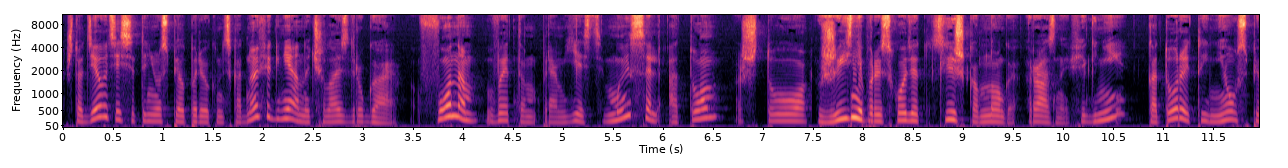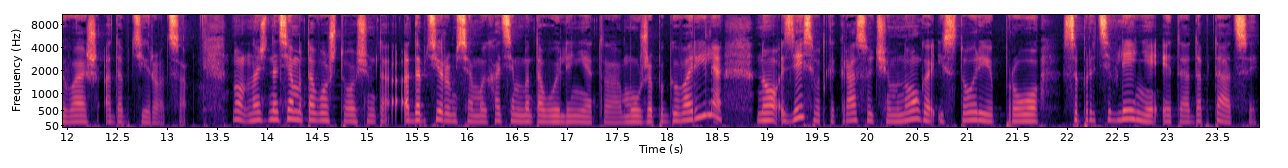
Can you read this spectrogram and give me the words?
Что делать, если ты не успел привыкнуть к одной фигне, а началась другая? Фоном в этом прям есть мысль о том, что в жизни происходит слишком много разной фигни, которой ты не успеваешь адаптироваться. Ну, на, на тему того, что, в общем-то, адаптируемся мы, хотим мы того или нет, э, мы уже поговорили, но здесь вот как раз очень много истории про сопротивление этой адаптации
